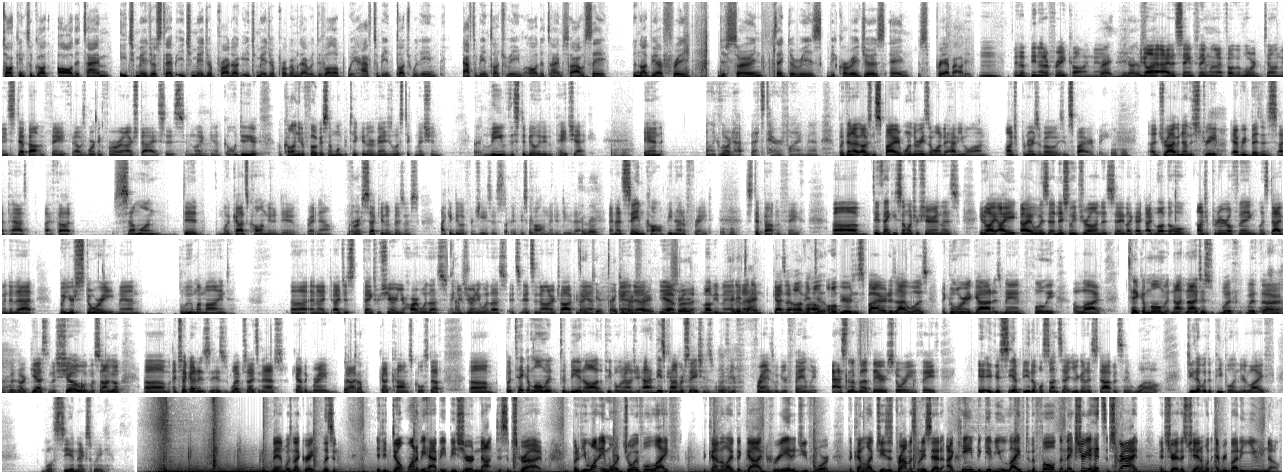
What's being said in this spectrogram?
talking to God all the time. Each major step, each major product, each major program that we develop, we have to be in touch with Him. Have to be in touch with Him all the time. So I would say, do not be afraid. Discern, take the risk, be courageous, and just pray about it. And be not afraid calling, man. Right, be not You know. I, I had the same thing when I felt the Lord telling me, step out in faith. I was working for an archdiocese and like, Mm-hmm. you know, go do your, I'm calling you to focus on one particular evangelistic mission. Right. Leave the stability of the paycheck. Mm-hmm. And I'm like, Lord, that's terrifying, man. But then I, I was inspired. One of the reasons I wanted to have you on, entrepreneurs have always inspired me. Mm-hmm. Uh, driving down the street, every business I passed, I thought, someone did what God's calling me to do right now for a secular business. I could do it for Jesus if He's calling me to do that. Amen. And that same call, be not afraid, step out in faith. Um, dude, thank you so much for sharing this. You know, I, I, I was initially drawn to say, like, I, I love the whole entrepreneurial thing. Let's dive into that. But your story, man, blew my mind. Uh, and I, I just thanks for sharing your heart with us and your journey with us. It's it's an honor talking Thank to you. Thank you. Thank you, my uh, friend. yeah, Appreciate brother. it. Love you, man. And- Anytime. and guys, I hope, Love you I hope. I hope you're as inspired as I was. The glory of God is man fully alive. Take a moment, not not just with with our with our guest in the show with Mosongo, um, and check out his, his websites and apps, CatholicBrain.com. com. com, it's cool stuff. Um, but take a moment to be in awe of the people around you. Have these conversations with your friends, with your family. Ask them about their story and faith. If you see a beautiful sunset, you're going to stop and say, "Whoa!" Do that with the people in your life. We'll see you next week. Man, wasn't that great? Listen, if you don't want to be happy, be sure not to subscribe. But if you want a more joyful life, the kind of life that God created you for, the kind of life Jesus promised when He said, I came to give you life to the full, then make sure you hit subscribe and share this channel with everybody you know.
